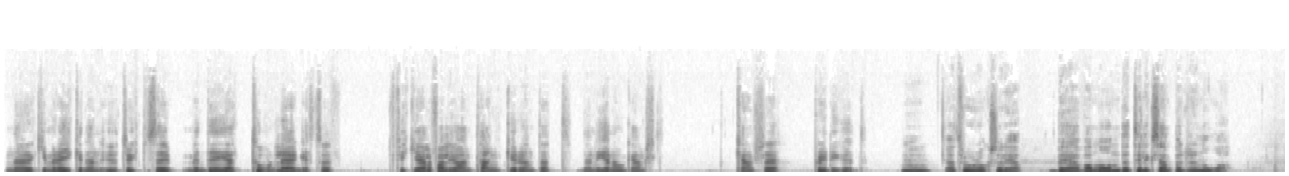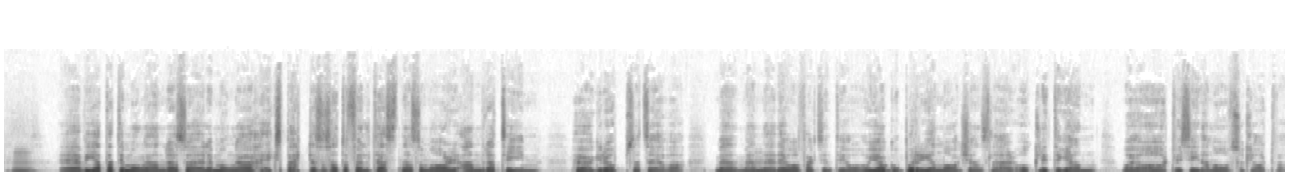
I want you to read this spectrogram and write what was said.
när Kim Räikkönen uttryckte sig med det tonläget så fick i alla fall jag en tanke runt att den är nog ganska, kanske pretty good. Mm, jag tror också det. Bäva månde till exempel Renault. Mm. Jag vet att det är många andra, eller många experter som satt och följde testerna som har andra team högre upp så att säga. Va? Men, men mm. det har faktiskt inte jag. Och jag går på ren magkänsla här och lite grann vad jag har hört vid sidan av såklart. Va?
